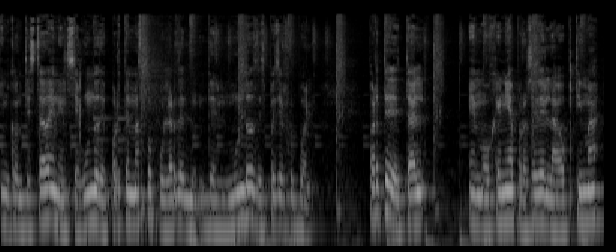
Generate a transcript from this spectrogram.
incontestada en el segundo deporte más popular del, mundo después del fútbol. Parte de tal homogénea procede la óptima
